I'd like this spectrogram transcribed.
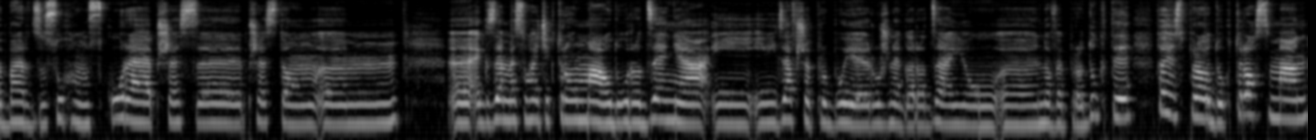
e, bardzo suchą skórę przez, e, przez tą e, egzemę, słuchajcie, którą ma od urodzenia i, i zawsze próbuje różnego rodzaju e, nowe produkty. To jest produkt Rossmann.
